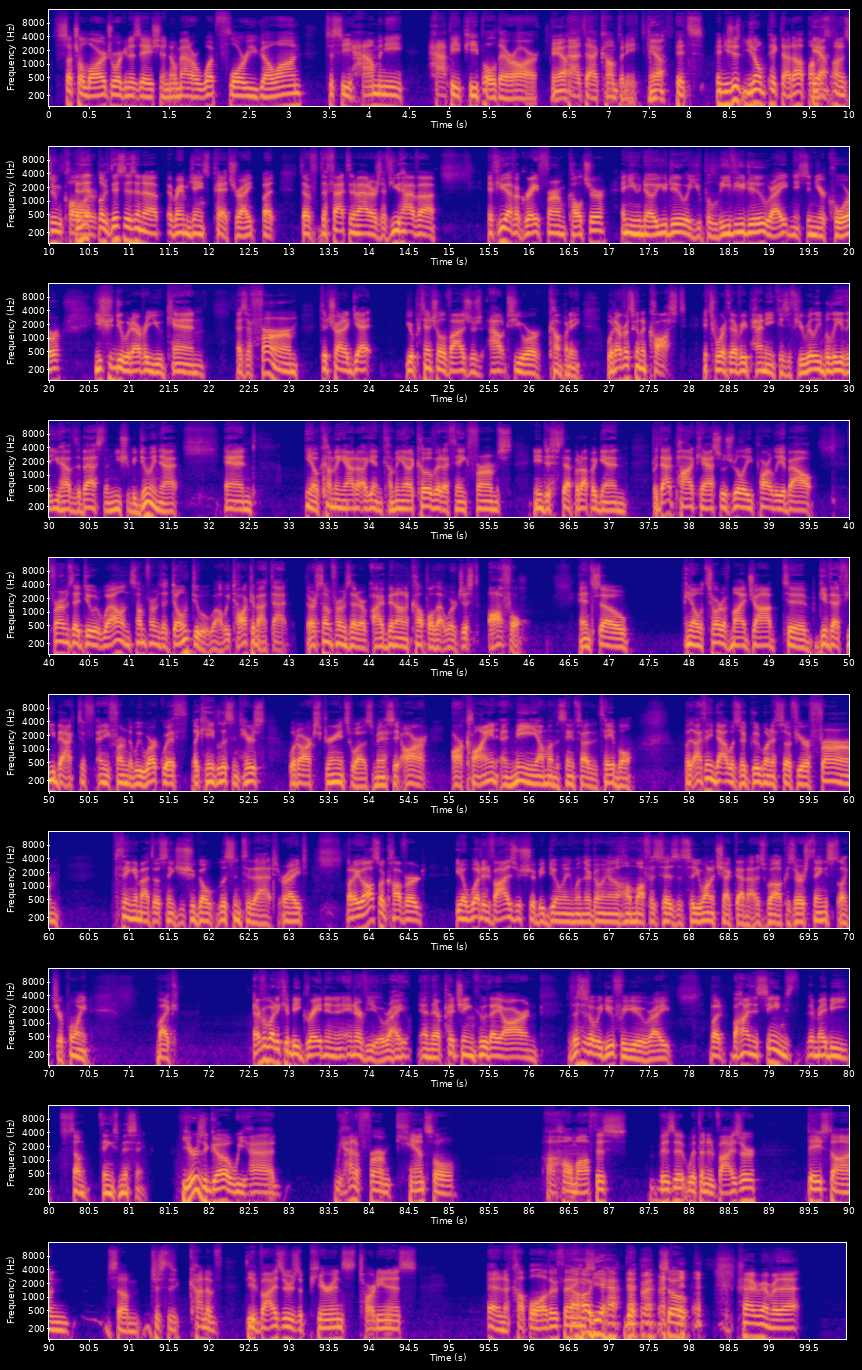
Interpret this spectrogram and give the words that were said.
such a large organization, no matter what floor you go on, to see how many happy people there are yeah. at that company. Yeah. It's and you just you don't pick that up on, Yeah. a, on a Zoom call. Or- it- look, this isn't a, a Raymond James pitch, right? But the the fact of the matter is, if you have a if you have a great firm culture and you know you do or you believe you do, right, and it's in your core, you should do whatever you can as a firm to try to get your potential advisors out to your company, whatever it's going to cost. It's worth every penny because if you really believe that you have the best, then you should be doing that. And you know, coming out of, again, coming out of COVID, I think firms need to step it up again. But that podcast was really partly about firms that do it well and some firms that don't do it well. We talked about that. There are some firms that are, I've been on a couple that were just awful. And so, you know, it's sort of my job to give that feedback to any firm that we work with. Like, hey, listen, here's what our experience was. I mean, I say our, our client and me, I'm on the same side of the table. But I think that was a good one. So if you're a firm thinking about those things, you should go listen to that, right? But I also covered, you know, what advisors should be doing when they're going on a home office visit. So you want to check that out as well, because there's things like to your point, like everybody can be great in an interview, right? And they're pitching who they are and this is what we do for you, right? But behind the scenes, there may be some things missing. years ago we had we had a firm cancel a home office visit with an advisor based on some just the, kind of the advisor's appearance, tardiness, and a couple other things. Oh yeah. So I remember that.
